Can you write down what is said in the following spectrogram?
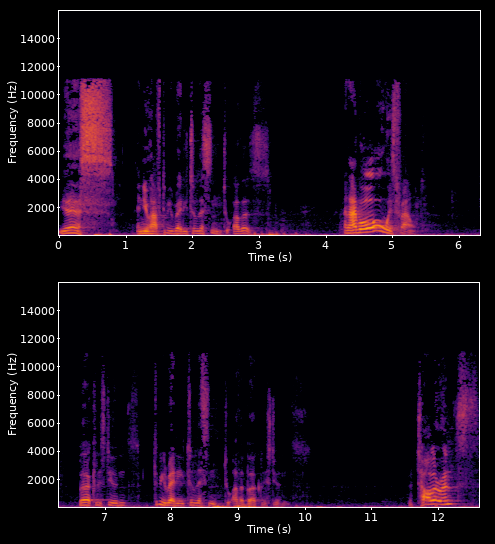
Yes. And you have to be ready to listen to others. And I've always found Berkeley students to be ready to listen to other Berkeley students. The tolerance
